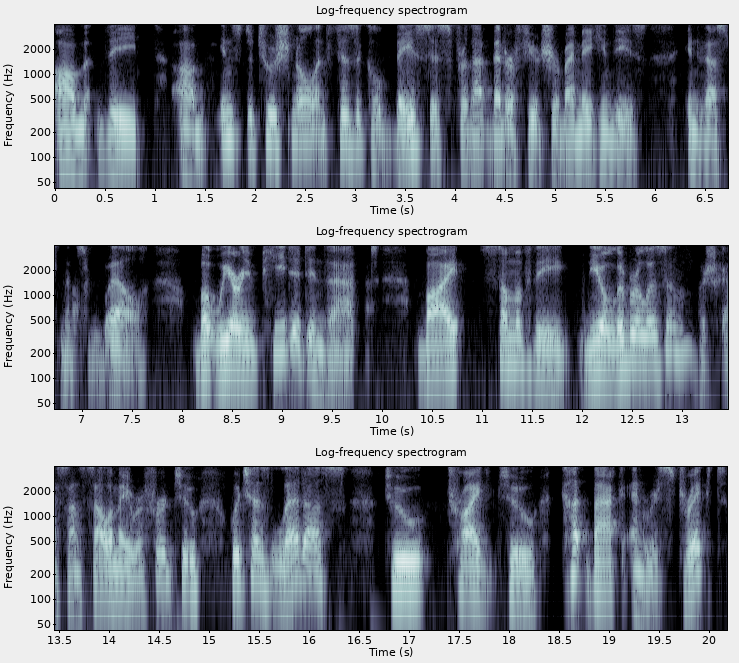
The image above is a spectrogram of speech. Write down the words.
um, the um, institutional and physical basis for that better future by making these investments well. But we are impeded in that by some of the neoliberalism, which Ghassan Salameh referred to, which has led us to try to cut back and restrict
